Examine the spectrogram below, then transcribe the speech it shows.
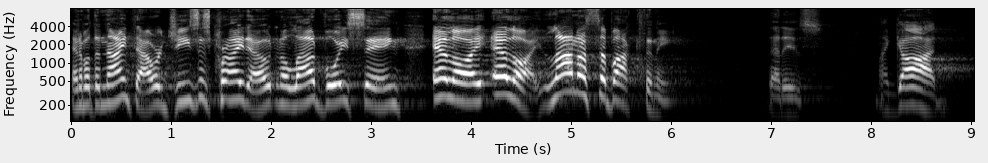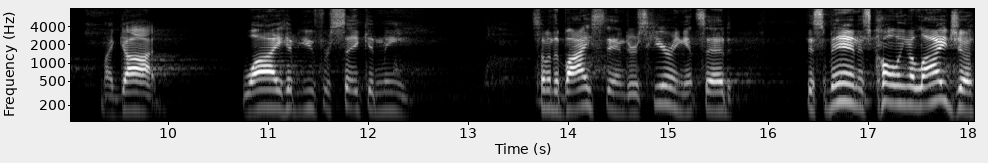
And about the ninth hour, Jesus cried out in a loud voice, saying, Eloi, Eloi, Lama Sabachthani. That is, My God, my God, why have you forsaken me? Some of the bystanders hearing it said, This man is calling Elijah.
